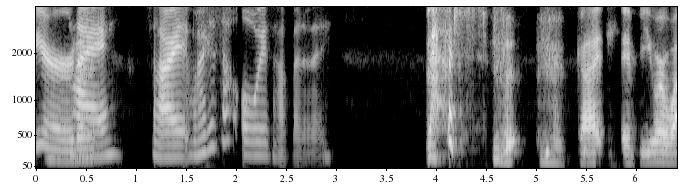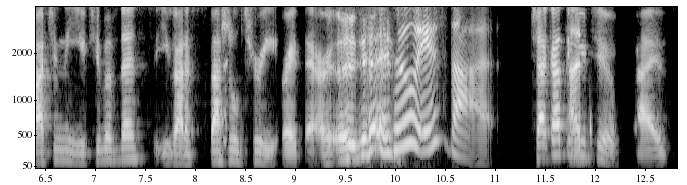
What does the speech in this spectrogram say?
weird. Hi. Sorry. Why does that always happen to me? That's guys. If you are watching the YouTube of this, you got a special treat right there. Who is that? Check out the I- YouTube, guys,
